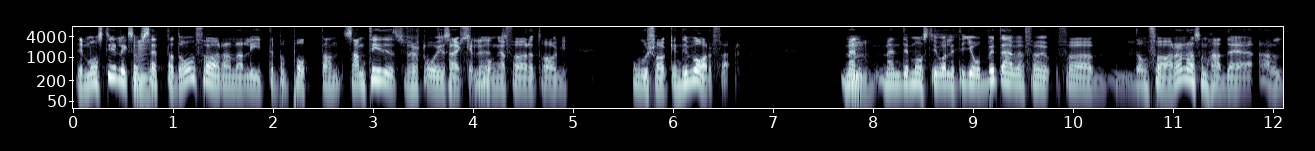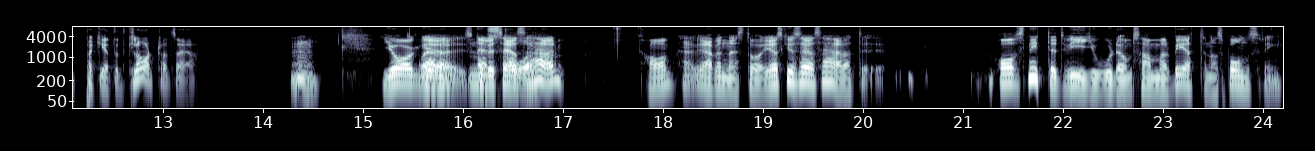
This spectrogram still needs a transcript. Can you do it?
Det måste ju liksom sätta de förarna lite på pottan. Samtidigt så förstår ju säkert Absolut. många företag orsaken till varför. Men, Mm. men det måste ju vara lite jobbigt även för, för de förarna som hade allt paketet klart så att säga. Mm. Jag eh, skulle säga så år. här. Ja, även nästa år. Jag skulle säga så här att eh, avsnittet vi gjorde om samarbeten och sponsring.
